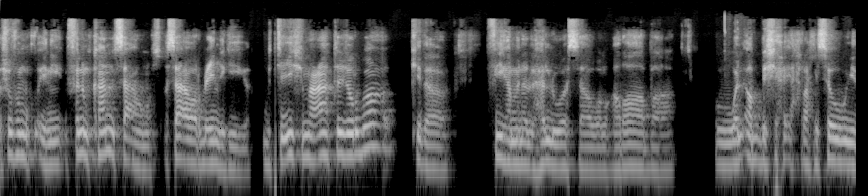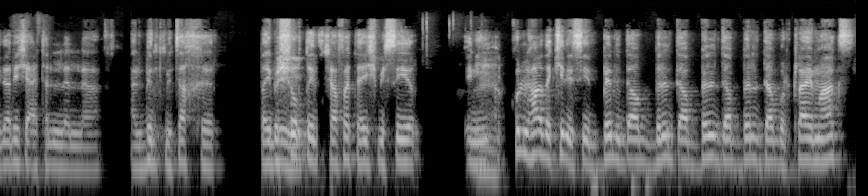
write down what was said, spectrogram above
أشوفه مق... يعني فيلم كان ساعة ونص ساعة و40 دقيقة. بتعيش معاه تجربة كذا فيها من الهلوسة والغرابة والأب إيش راح يسوي إذا رجعت ال- ال- البنت متأخر. طيب. الشرطه إذا شافتها إيش بيصير؟ يعني مم. كل هذا كذا يصير. build up build up build up build up وال climax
